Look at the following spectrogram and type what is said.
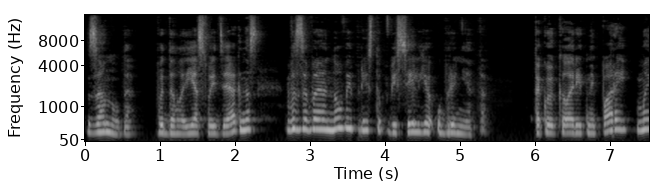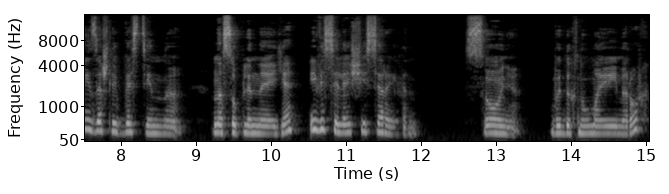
Зануда. Выдала я свой диагноз, вызывая новый приступ веселья у брюнета. Такой колоритной парой мы и зашли в гостиную. Насупленная я и веселящийся Рейвен. «Соня!» – выдохнул мое имя Рорх,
